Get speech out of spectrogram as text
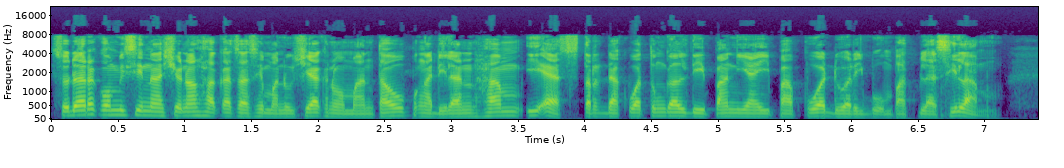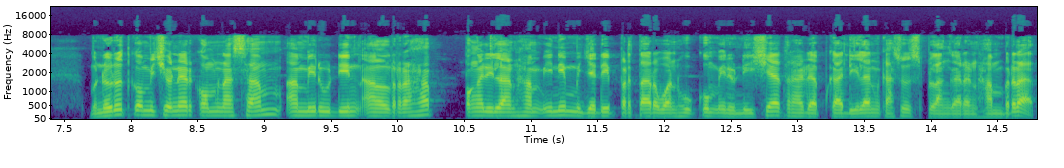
Saudara Komisi Nasional Hak Asasi Manusia akan memantau pengadilan HAM IS terdakwa tunggal di Paniai, Papua 2014 silam. Menurut Komisioner Komnas HAM, Amiruddin Al-Rahab, pengadilan HAM ini menjadi pertaruhan hukum Indonesia terhadap keadilan kasus pelanggaran HAM berat.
